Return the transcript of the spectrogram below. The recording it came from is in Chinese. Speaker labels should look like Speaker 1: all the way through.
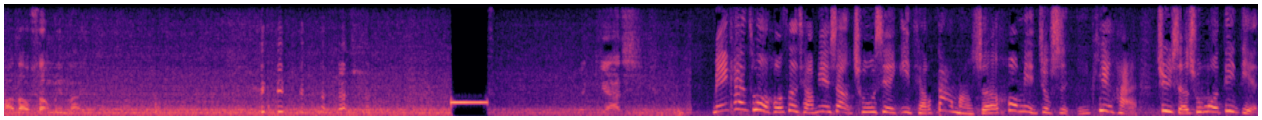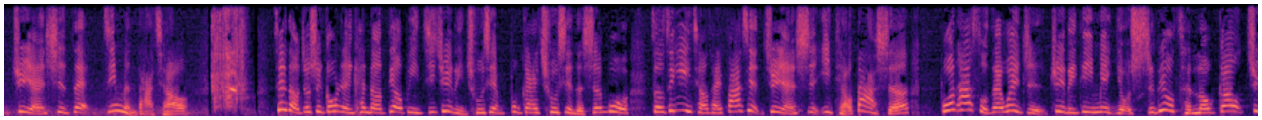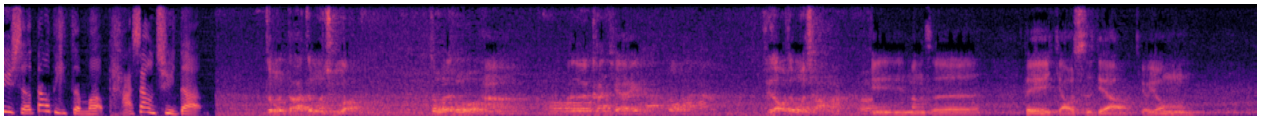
Speaker 1: 爬到上面来。被死！
Speaker 2: 没看错，红色桥面上出现一条大蟒蛇，后面就是一片海。巨蛇出没地点居然是在金门大桥。最早就是工人看到吊臂机具里出现不该出现的生物，走进一桥才发现，居然是一条大蛇。不过它所在位置距离地面有十六层楼高，巨蛇到底怎么爬上去的？
Speaker 3: 这么大，这么粗啊！这么粗啊！但是看起来哦，至少这么长啊！
Speaker 4: 嗯，蟒蛇被绞死掉，就用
